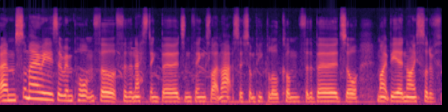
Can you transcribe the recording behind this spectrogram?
um, some areas are important for, for the nesting birds and things like that. So some people will come for the birds, or might be a nice sort of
